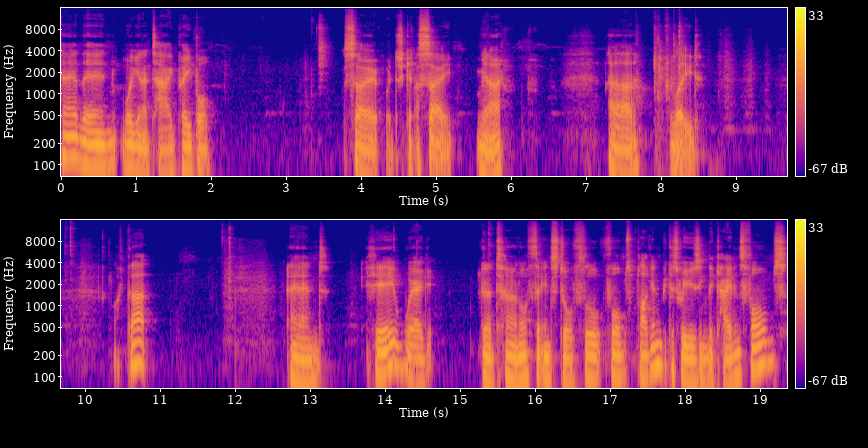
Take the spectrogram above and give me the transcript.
And then we're going to tag people. So we're just going to say, you know, uh, lead like that. And here we're going to turn off the install forms plugin because we're using the Kadence forms.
